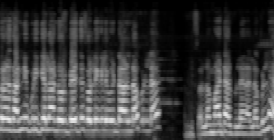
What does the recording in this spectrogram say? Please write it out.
பிறகு தண்ணி பிடிக்கலான்னு ஒரு பேச்சை சொல்லி கிளி விட்டாள்டா பிள்ளை. அப்படி சொல்ல மாட்டாள் பிள்ளை நல்ல பிள்ளை.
